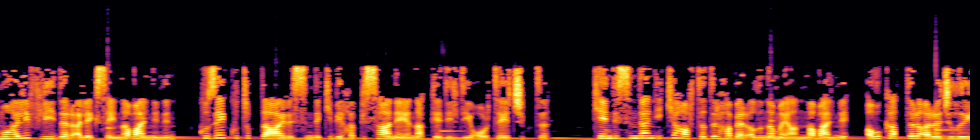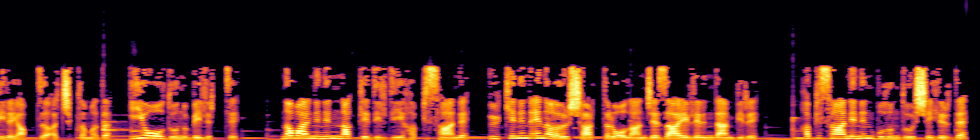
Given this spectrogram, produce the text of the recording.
muhalif lider Alexei Navalny'nin Kuzey Kutup Dairesi'ndeki bir hapishaneye nakledildiği ortaya çıktı. Kendisinden iki haftadır haber alınamayan Navalny, avukatları aracılığıyla yaptığı açıklamada iyi olduğunu belirtti. Navalny'nin nakledildiği hapishane, ülkenin en ağır şartları olan cezaevlerinden biri. Hapishanenin bulunduğu şehirde,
